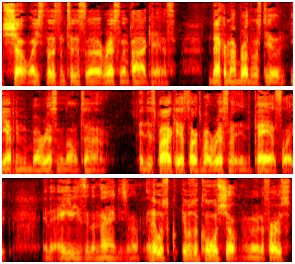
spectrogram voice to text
show. I used to listen to this uh, wrestling podcast. Back when my brother was still yapping about wrestling all the time. And this podcast talked about wrestling in the past, like in the 80s and the 90s, you know. And it was it was a cool show. I remember the first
